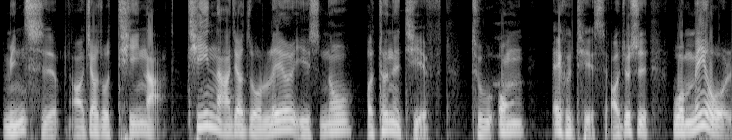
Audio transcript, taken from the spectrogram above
名词啊，叫做 TINA，TINA 叫做 There is no alternative to own equities 啊，就是我没有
